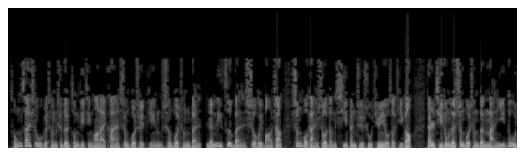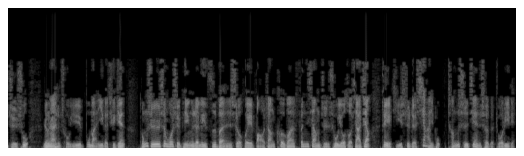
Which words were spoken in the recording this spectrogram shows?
从三十五个城市的总体情况来看，生活水平、生活成本、人力资本、社会保障、生活感受等细分指数均有所提高，但是其中的生活成本满意度指数仍然是处于不满意的区间。同时，生活水平、人力资本、社会保障客观分项指数有所下降，这也提示着下一步城市建设的着力点。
